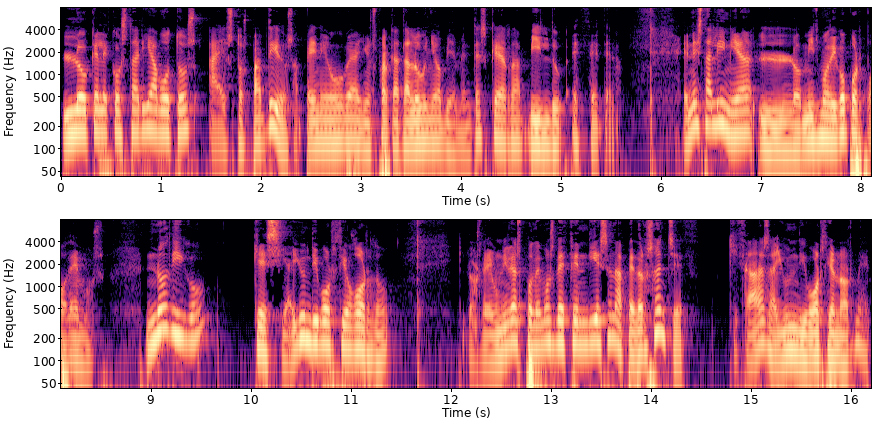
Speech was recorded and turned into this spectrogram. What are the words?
lo que le costaría votos a estos partidos, a PNV, a Junts per Catalunya, obviamente Esquerra, Bildu, etc. En esta línea, lo mismo digo por Podemos. No digo que si hay un divorcio gordo, los de Unidas Podemos defendiesen a Pedro Sánchez. Quizás hay un divorcio enorme.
